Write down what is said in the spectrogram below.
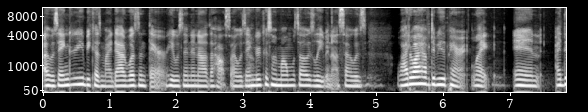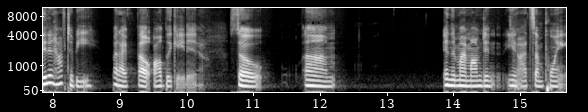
I was angry because my dad wasn't there. He was in and out of the house. I was Yeah. angry because my mom was always leaving us. I was why do I have to be the parent? Like and I didn't have to be, but I felt obligated. Yeah. So um and then my mom didn't, you know, at some point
